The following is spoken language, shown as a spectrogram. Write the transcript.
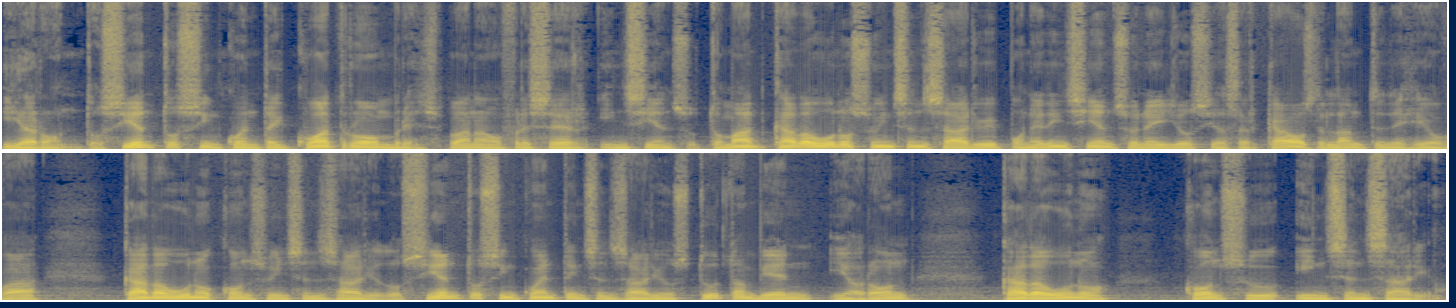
y Aarón. 254 hombres van a ofrecer incienso. Tomad cada uno su incensario y poned incienso en ellos y acercaos delante de Jehová cada uno con su incensario, 250 incensarios, tú también y Aarón, cada uno con su incensario.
